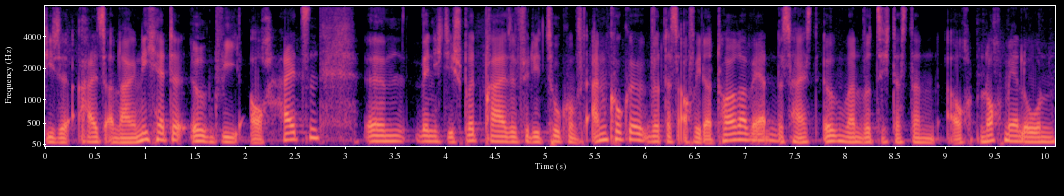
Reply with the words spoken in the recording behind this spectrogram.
diese Heizanlage nicht hätte, irgendwie auch heizen. Ähm, wenn ich die Spritpreise für die Zukunft angucke, wird das auch wieder teurer werden. Das heißt, irgendwann wird sich das dann auch noch mehr lohnen.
